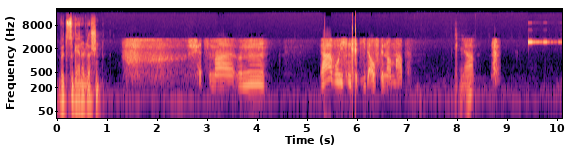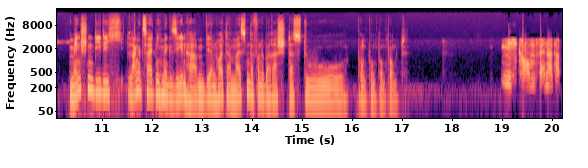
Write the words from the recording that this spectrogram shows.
würdest du gerne löschen? Ich schätze mal, ähm, ja, wo ich einen Kredit aufgenommen habe. Okay. Ja. Menschen, die dich lange Zeit nicht mehr gesehen haben, wären heute am meisten davon überrascht, dass du Punkt, Punkt, Punkt, Punkt. Mich kaum verändert habe.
